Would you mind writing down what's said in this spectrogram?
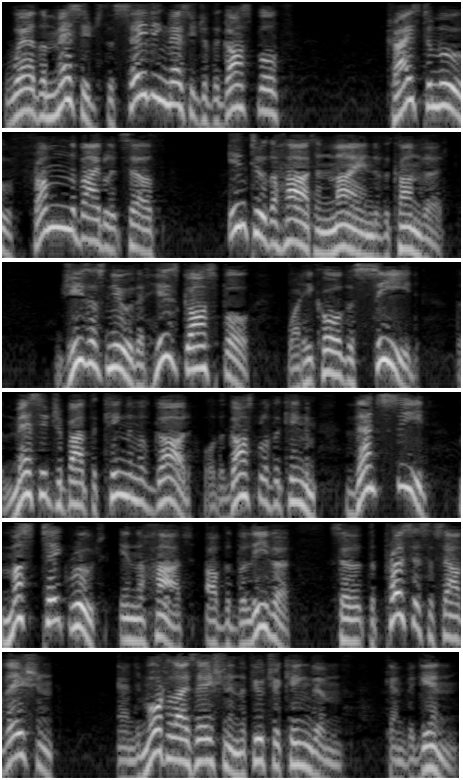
where the message, the saving message of the gospel, tries to move from the Bible itself into the heart and mind of the convert. Jesus knew that his gospel, what he called the seed, the message about the kingdom of God, or the gospel of the kingdom, that seed must take root in the heart of the believer so that the process of salvation and immortalization in the future kingdom can begin.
